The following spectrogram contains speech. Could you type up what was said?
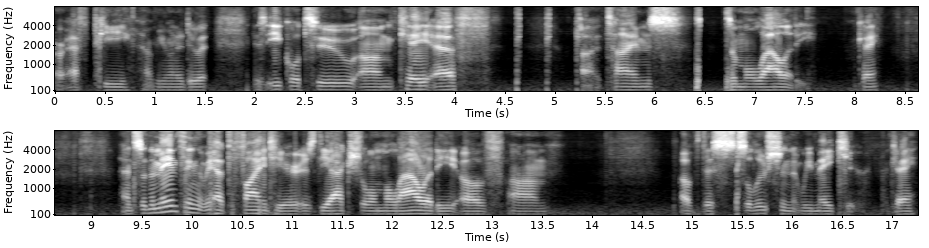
or FP, however you want to do it, is equal to um, KF uh, times the molality. Okay. And so the main thing that we have to find here is the actual molality of um, of this solution that we make here. Okay.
